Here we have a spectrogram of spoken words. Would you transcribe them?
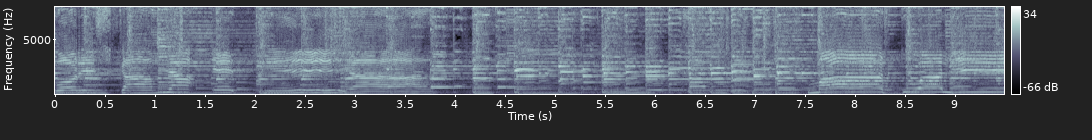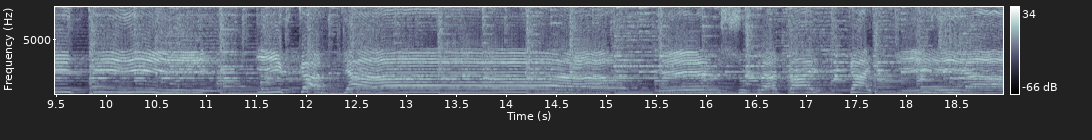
Χωρίς καμιά αιτία. Μα του αλήτη η καρδιά. Δεν σου κρατάει κακία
